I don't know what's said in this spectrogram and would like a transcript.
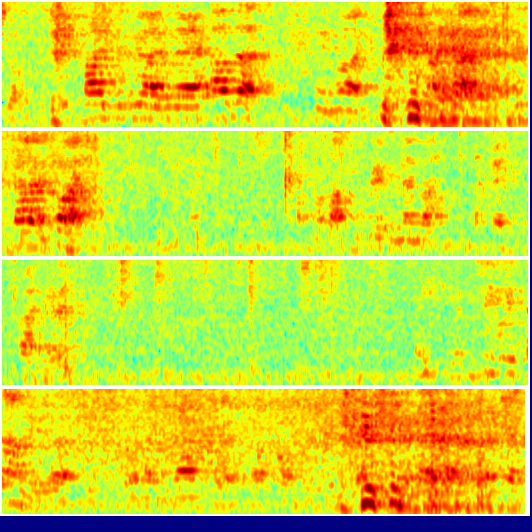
jaw. Both over there. Oh, look. It's me, right. Right, go. Go on, fight. I'll bust the grip, remember. Okay. Right? He's, you see what he's done here? Look, he's got to make his hands sweat. so I can't.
